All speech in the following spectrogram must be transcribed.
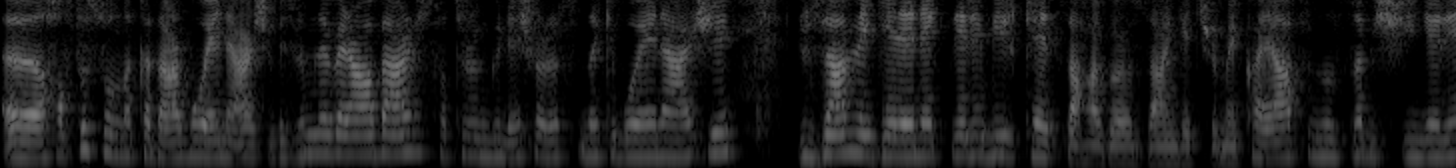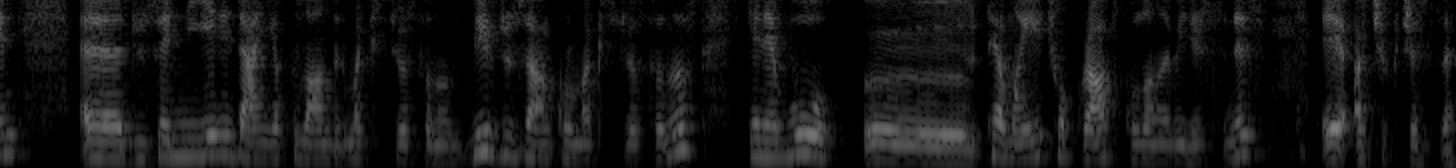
e, hafta sonuna kadar bu enerji bizimle beraber Satürn Güneş arasındaki bu enerji düzen ve gelenekleri bir kez daha gözden geçirmek hayatınızda bir şeylerin e, düzenini yeniden yapılandırmak istiyorsanız bir düzen kurmak istiyorsanız gene bu e, temayı çok rahat kullanabilirsiniz e, açıkçası.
